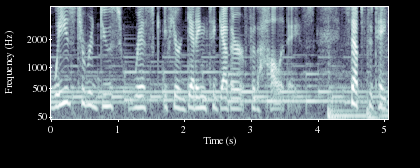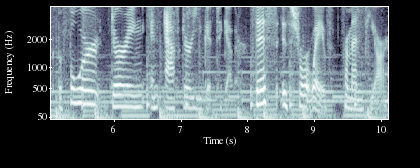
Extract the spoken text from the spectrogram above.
ways to reduce risk if you're getting together for the holidays. Steps to take before, during, and after you get together. This is Shortwave from NPR.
